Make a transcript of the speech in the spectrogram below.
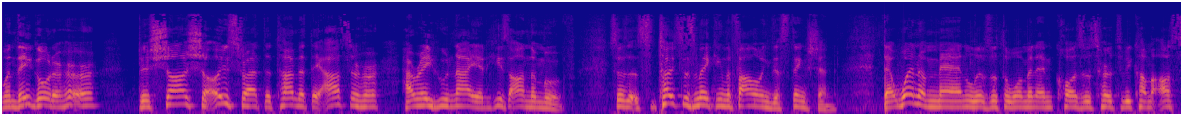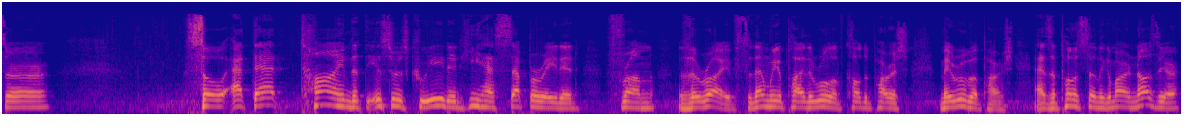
when they go to her, Bishah Sha'isra, at the time that they answer her, Harehu Nayad, he's on the move. So, Tais is making the following distinction. That when a man lives with a woman and causes her to become Asr, so at that time that the Isra is created, he has separated from the Rive. So then we apply the rule of Kal Parish, Meruba Parish. As opposed to the Gemara Nazir,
